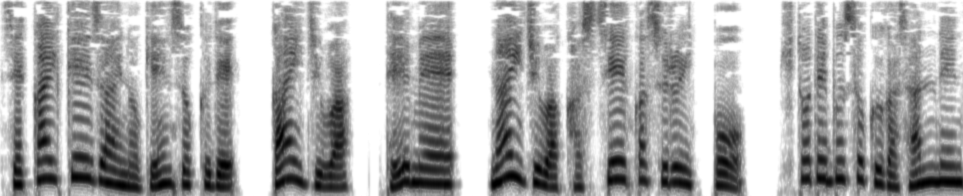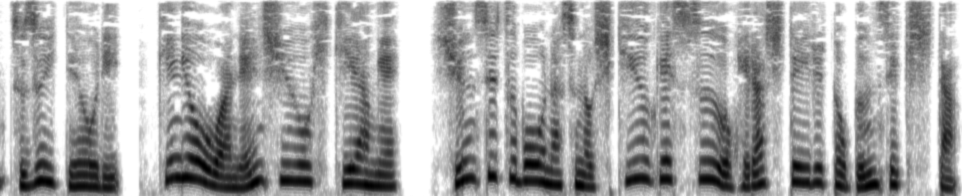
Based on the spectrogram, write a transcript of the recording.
世界経済の減速で外需は低迷、内需は活性化する一方、人手不足が3年続いており、企業は年収を引き上げ、春節ボーナスの支給月数を減らしていると分析した。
